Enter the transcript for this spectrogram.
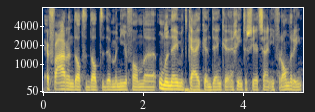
ervaren dat, dat de manier van ondernemend kijken en denken en geïnteresseerd zijn in verandering,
